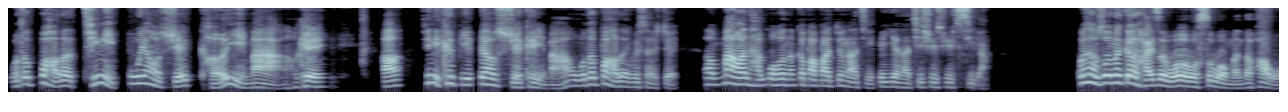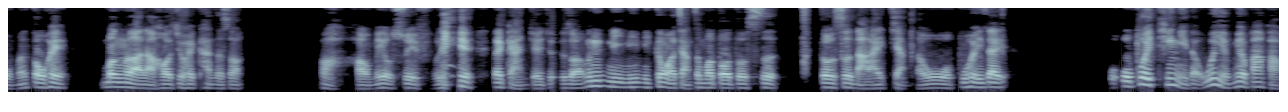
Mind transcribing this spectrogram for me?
我的不好的，请你不要学，可以吗？OK，好，请你可别不要学，可以吗？我的不好的你为什么学？那骂完他过后，那个爸爸就拿几个烟来继续去吸啊。我想说，那个孩子，如果是我们的话，我们都会懵了，然后就会看着说。哇，好没有说服力的感觉，就是说，你你你跟我讲这么多都是都是拿来讲的，我不会再，我我不会听你的，我也没有办法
